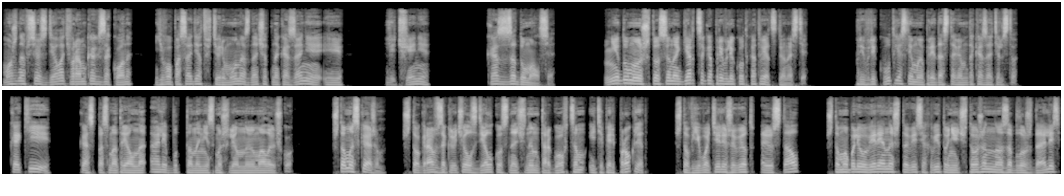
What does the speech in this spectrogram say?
Можно все сделать в рамках закона. Его посадят в тюрьму, назначат наказание и... лечение». Каз задумался. Не думаю, что сына герцога привлекут к ответственности. Привлекут, если мы предоставим доказательства. Какие? Кас посмотрел на Али, будто на несмышленную малышку. Что мы скажем? Что граф заключил сделку с ночным торговцем и теперь проклят? Что в его теле живет Эустал? Что мы были уверены, что весь их вид уничтожен, но заблуждались,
